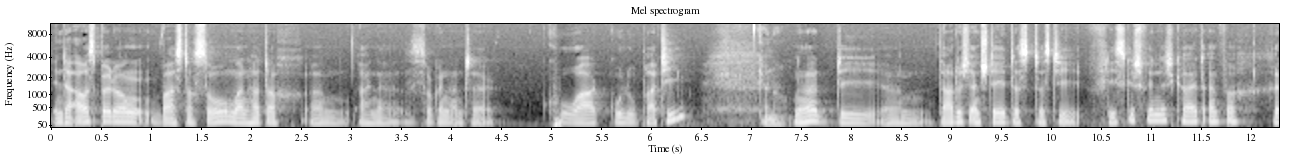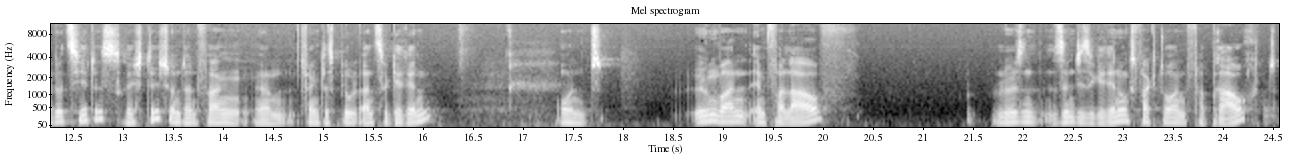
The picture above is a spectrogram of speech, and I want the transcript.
in der Ausbildung, war es doch so: man hat doch ähm, eine sogenannte Koagulopathie Genau. ne, die ähm, dadurch entsteht, dass, dass die Fließgeschwindigkeit einfach reduziert ist, richtig, und dann fang, ähm, fängt das Blut an zu gerinnen. Und irgendwann im Verlauf lösen, sind diese Gerinnungsfaktoren verbraucht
